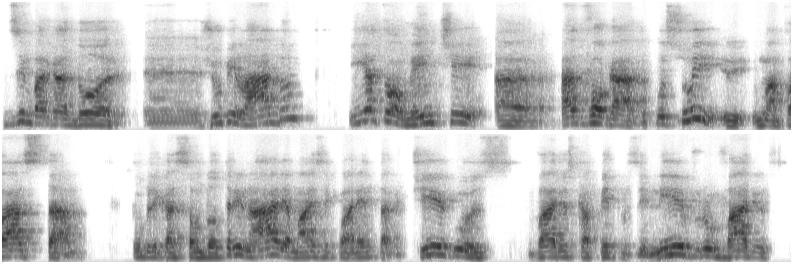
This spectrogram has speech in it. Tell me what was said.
desembargador é, jubilado e atualmente ah, advogado. Possui uma vasta publicação doutrinária, mais de 40 artigos, vários capítulos de livro, vários,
